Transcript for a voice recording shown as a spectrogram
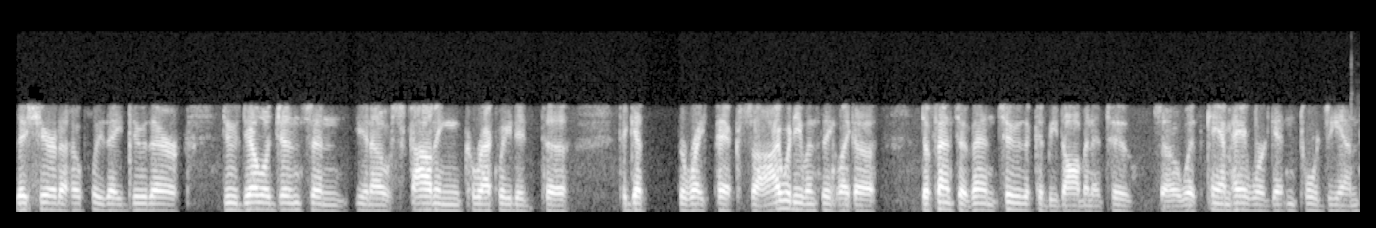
this year to hopefully they do their due diligence and you know scouting correctly to to to get the right picks. Uh, I would even think like a defensive end too that could be dominant too. So with Cam Hayward getting towards the end.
